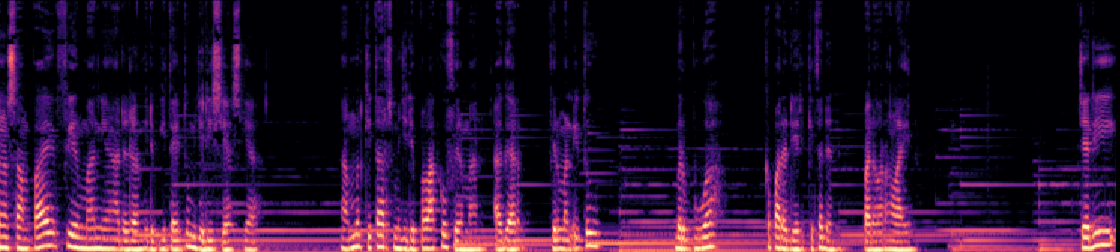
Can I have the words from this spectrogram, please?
jangan sampai firman yang ada dalam hidup kita itu menjadi sia-sia. Namun kita harus menjadi pelaku firman agar firman itu berbuah kepada diri kita dan pada orang lain. Jadi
